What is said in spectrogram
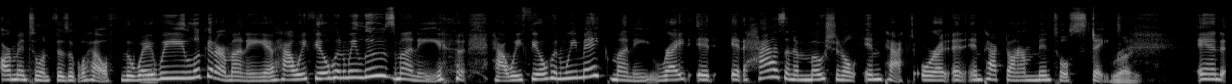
our mental and physical health, the way we look at our money, how we feel when we lose money, how we feel when we make money, right? It it has an emotional impact or a- an impact on our mental state. Right. And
